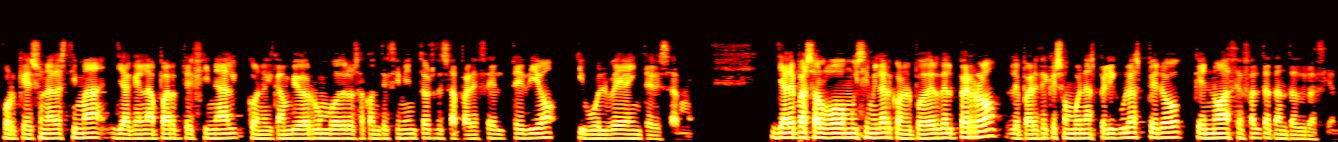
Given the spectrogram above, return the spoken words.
porque es una lástima ya que en la parte final, con el cambio de rumbo de los acontecimientos, desaparece el tedio y vuelve a interesarme. Ya le pasó algo muy similar con El poder del perro, le parece que son buenas películas, pero que no hace falta tanta duración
